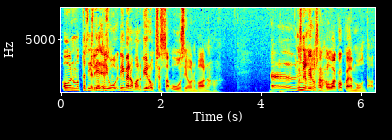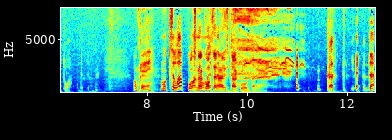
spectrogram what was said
On, mutta siis eli tietysti... eli u, nimenomaan viruksessa uusi on vanha. öö, Koska niin. virushan haluaa koko ajan muuntautua. Okei, okay. mutta se lappu Onko on mun kohta enää mielestä... yhtään kuuntelijaa? tiedä.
